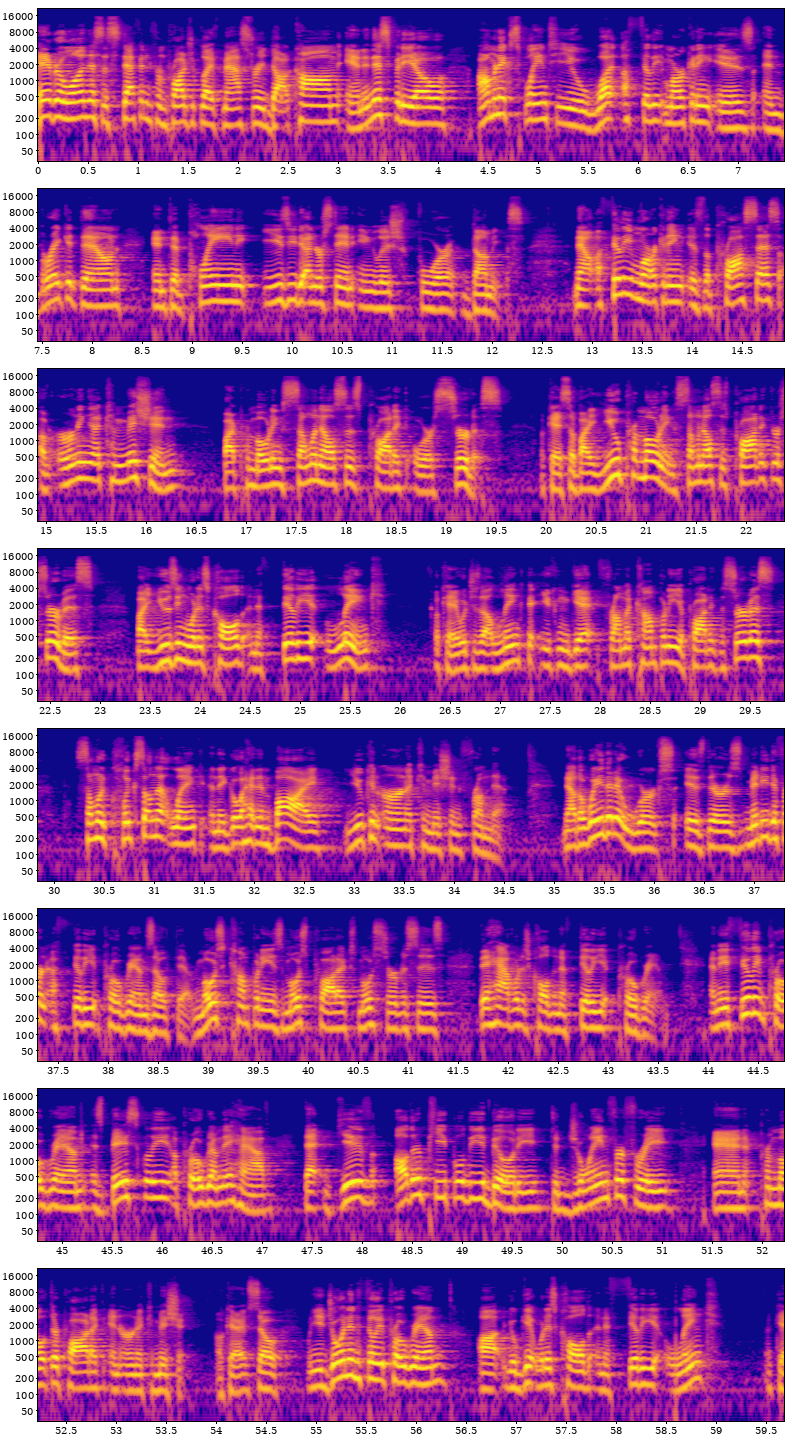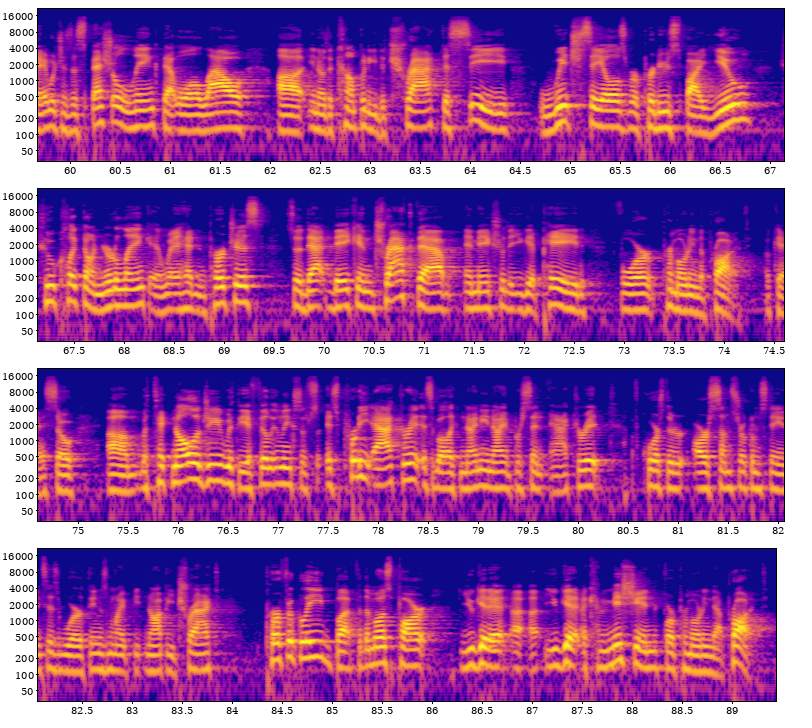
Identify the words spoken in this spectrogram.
Hey everyone, this is Stefan from ProjectLifeMastery.com and in this video, I'm gonna explain to you what affiliate marketing is and break it down into plain, easy to understand English for dummies. Now, affiliate marketing is the process of earning a commission by promoting someone else's product or service. Okay, so by you promoting someone else's product or service, by using what is called an affiliate link, okay, which is a link that you can get from a company, a product or service, someone clicks on that link and they go ahead and buy, you can earn a commission from that. Now, the way that it works is there's many different affiliate programs out there. Most companies, most products, most services, they have what is called an affiliate program. And the affiliate program is basically a program they have that give other people the ability to join for free and promote their product and earn a commission. Okay, so when you join an affiliate program, uh, you'll get what is called an affiliate link okay, which is a special link that will allow uh, you know, the company to track to see which sales were produced by you, who clicked on your link and went ahead and purchased, so that they can track that and make sure that you get paid for promoting the product. Okay, so um, with technology, with the affiliate links, it's pretty accurate. It's about like 99% accurate. Of course, there are some circumstances where things might be, not be tracked perfectly, but for the most part, you get a, a, you get a commission for promoting that product.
